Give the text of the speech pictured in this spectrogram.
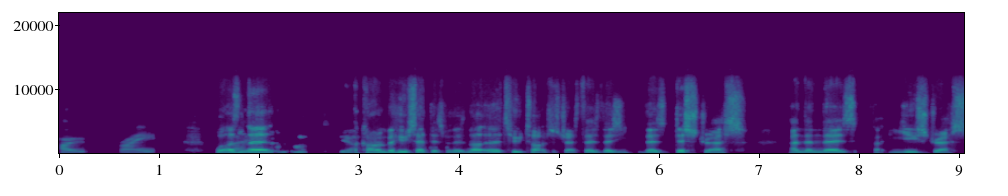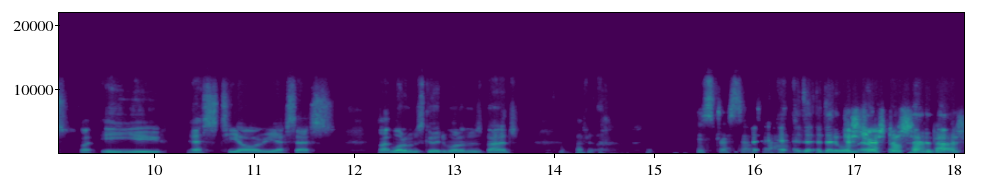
cope right Well, isn't Right. there? Yeah. I can't remember who said this, but there's no, there are two types of stress. There's there's there's distress, and then there's like eustress, like E U S T R E S S. Like one of them's good and one of them's bad. I've, Distress sounds has bad. anyone Distress does sound bad.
